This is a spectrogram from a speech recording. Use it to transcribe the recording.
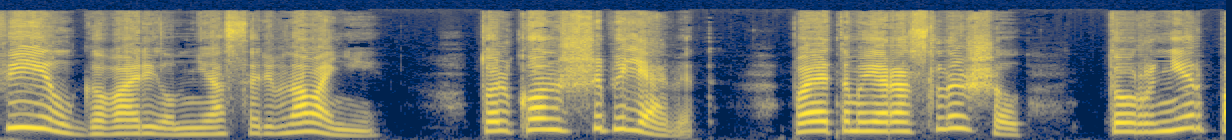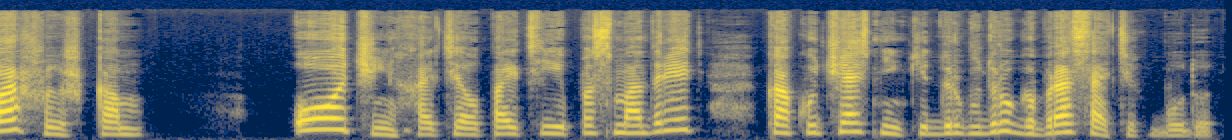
Фил говорил мне о соревновании, только он шепелявит, поэтому я расслышал турнир по шишкам. Очень хотел пойти и посмотреть, как участники друг в друга бросать их будут.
